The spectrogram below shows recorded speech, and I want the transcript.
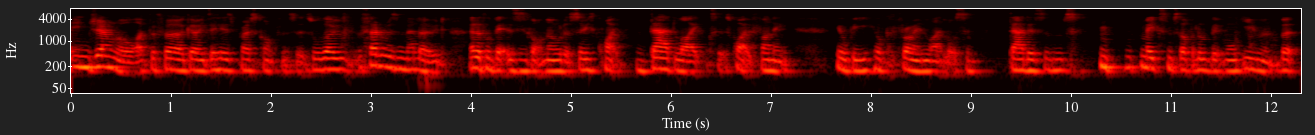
in general, I prefer going to his press conferences. Although Federer's mellowed a little bit as he's gotten older, so he's quite dad-like. So it's quite funny. He'll be he'll throw in like lots of dadisms, makes himself a little bit more human. But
